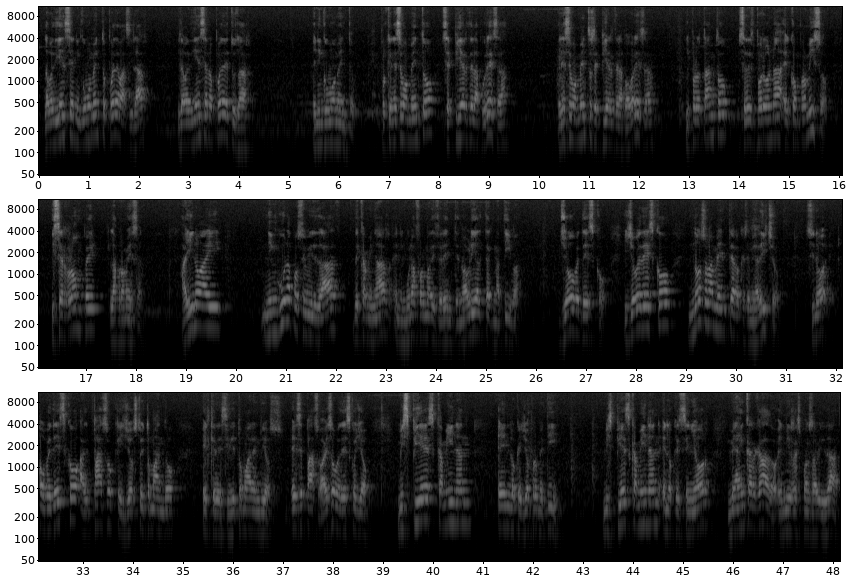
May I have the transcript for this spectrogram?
la obediencia en ningún momento puede vacilar y la obediencia no puede dudar en ningún momento porque en ese momento se pierde la pureza En ese momento se pierde la pobreza y por lo tanto se desborona el compromiso y se rompe la promesa. Ahí no hay ninguna posibilidad de caminar en ninguna forma diferente, no habría alternativa. Yo obedezco y yo obedezco no solamente a lo que se me ha dicho, sino obedezco al paso que yo estoy tomando, el que decidí tomar en Dios. Ese paso, a eso obedezco yo. Mis pies caminan en lo que yo prometí. Mis pies caminan en lo que el Señor me ha encargado, en mi responsabilidad.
